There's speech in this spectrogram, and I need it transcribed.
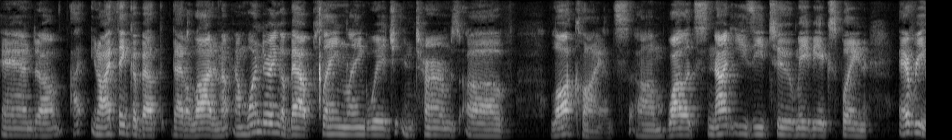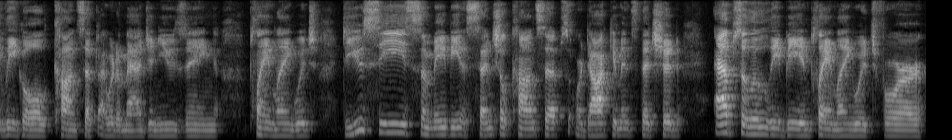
and um, I, you know, I think about that a lot, and I'm wondering about plain language in terms of law clients. Um, while it's not easy to maybe explain every legal concept, I would imagine using plain language. Do you see some maybe essential concepts or documents that should absolutely be in plain language for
